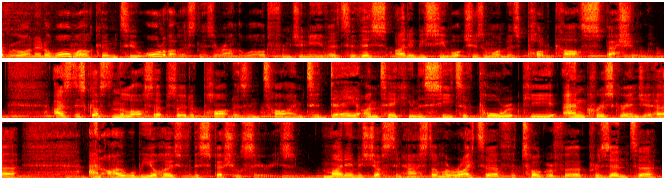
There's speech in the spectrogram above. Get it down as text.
Everyone, and a warm welcome to all of our listeners around the world from Geneva to this IWC Watches and Wonders podcast special. As discussed in the last episode of Partners in Time, today I'm taking the seat of Paul Ripke and Chris Grainger here, and I will be your host for this special series. My name is Justin Hast. I'm a writer, photographer, presenter,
